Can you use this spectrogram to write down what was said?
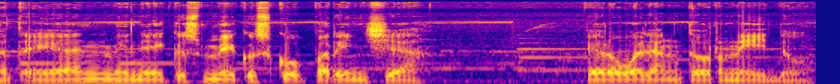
At ayan, minekos-mekos ko pa rin siya. Pero walang tornado.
